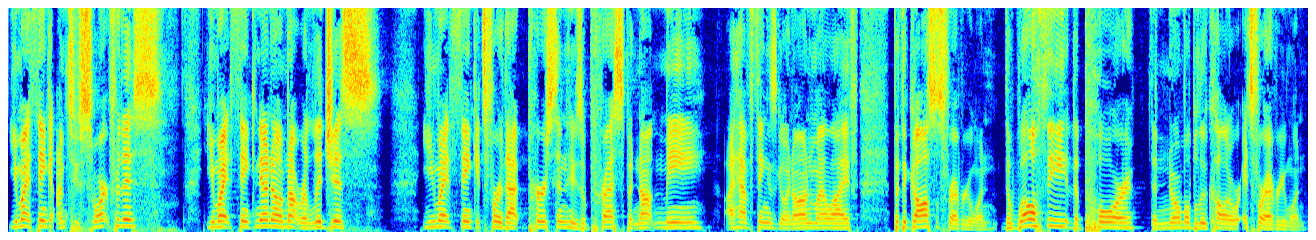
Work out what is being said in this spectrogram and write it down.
You might think, I'm too smart for this. You might think, no, no, I'm not religious. You might think it's for that person who's oppressed, but not me. I have things going on in my life, but the gospel's for everyone. The wealthy, the poor, the normal blue collar, it's for everyone.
